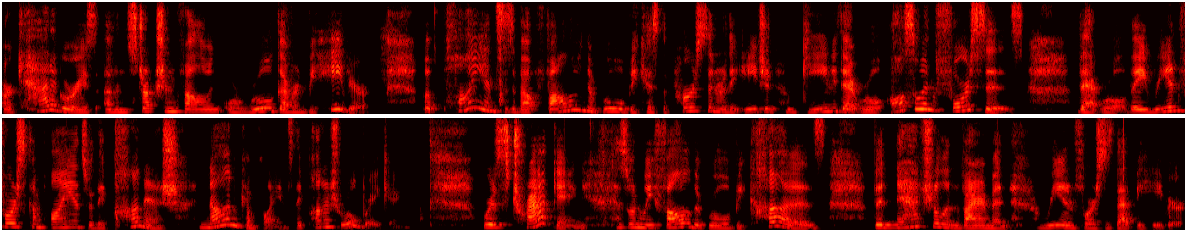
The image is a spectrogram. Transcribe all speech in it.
are categories of instruction following or rule governed behavior. But pliance is about following the rule because the person or the agent who gave you that rule also enforces that rule. They reinforce compliance or they punish non-compliance. They punish rule breaking. Whereas tracking is when we follow the rule because the natural environment reinforces that behavior.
